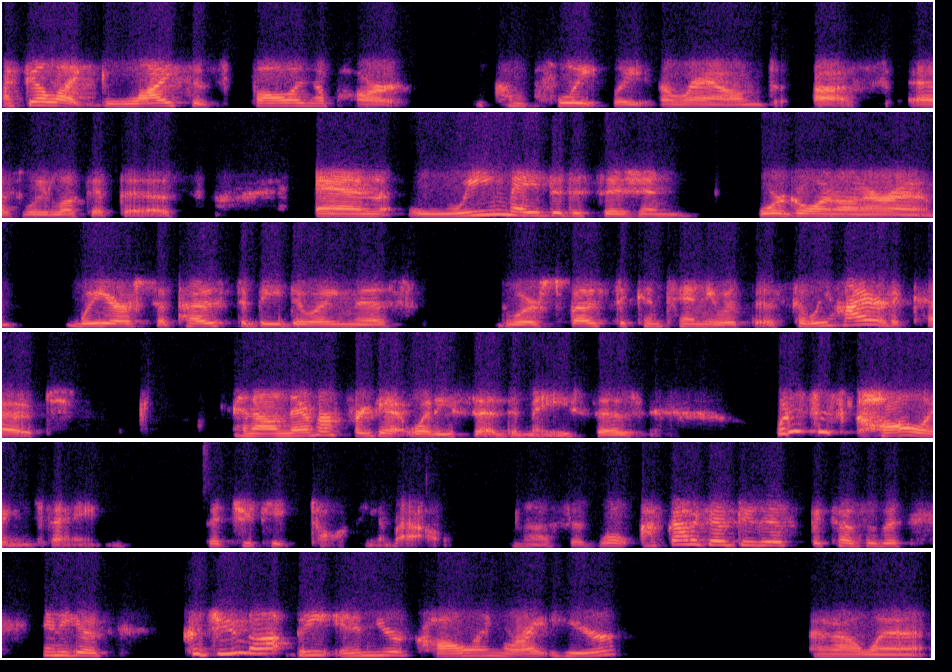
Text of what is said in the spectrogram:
I feel like life is falling apart completely around us as we look at this. And we made the decision we're going on our own. We are supposed to be doing this. We're supposed to continue with this. So we hired a coach. And I'll never forget what he said to me. He says, What is this calling thing that you keep talking about? And I said, Well, I've got to go do this because of this. And he goes, Could you not be in your calling right here? And I went,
